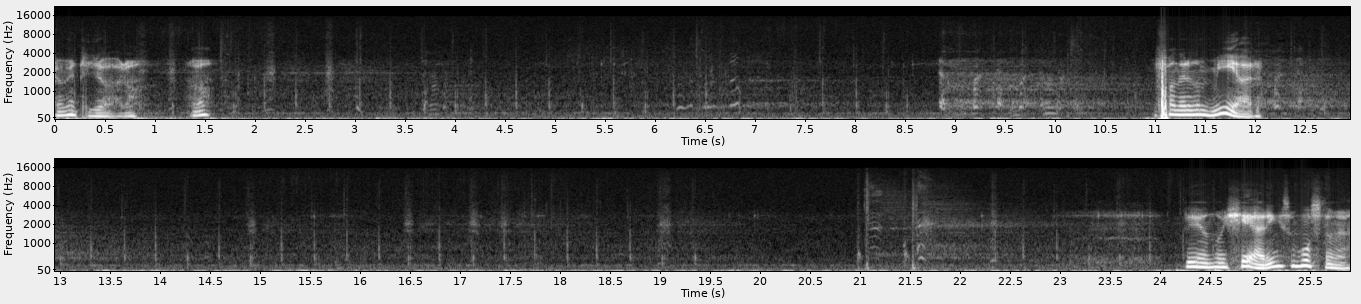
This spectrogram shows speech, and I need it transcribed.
kan vi inte göra. Ja. Vad fan är det något mer? Det är någon kärring som hostar med.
